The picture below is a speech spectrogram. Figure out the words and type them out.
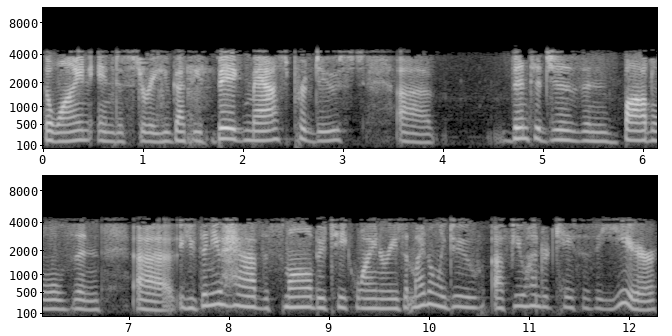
the wine industry. You've got these big mass-produced uh, vintages and bottles, and uh, you, then you have the small boutique wineries that might only do a few hundred cases a year,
